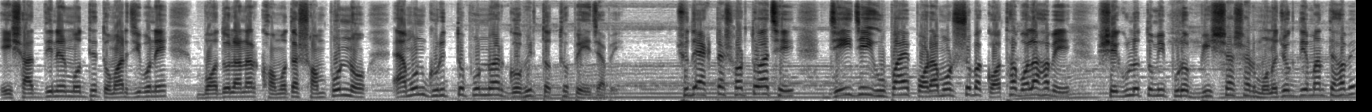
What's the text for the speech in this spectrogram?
এই সাত দিনের মধ্যে তোমার জীবনে বদল আনার ক্ষমতা সম্পন্ন এমন গুরুত্বপূর্ণ আর গভীর তথ্য পেয়ে যাবে। শুধু একটা শর্ত আছে, যেই যেই উপায় পরামর্শ বা কথা বলা হবে, সেগুলো তুমি পুরো বিশ্বাস আর মনোযোগ দিয়ে মানতে হবে।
